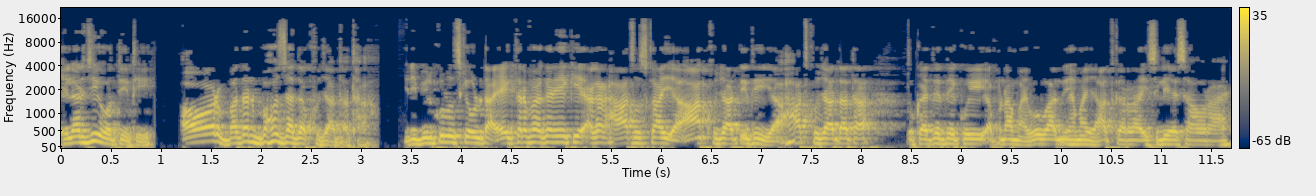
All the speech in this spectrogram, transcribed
एलर्जी होती थी और बदन बहुत ज़्यादा खुजाता था, यानी बिल्कुल उसके उल्टा, एक तरफ़ अगर है कि अगर हाथ उसका या आँख खुजाती थी या हाथ खुजाता था तो कहते थे कोई अपना महबूब आदमी हमें याद कर रहा है, इसलिए ऐसा हो रहा है।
